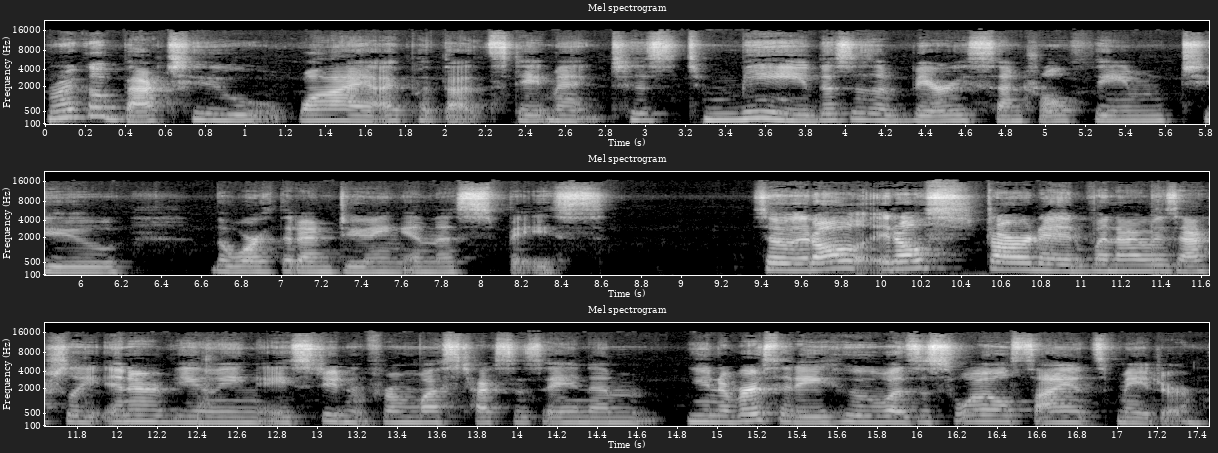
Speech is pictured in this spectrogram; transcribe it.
I'm going to go back to why I put that statement. To, to me, this is a very central theme to the work that I'm doing in this space. So it all it all started when I was actually interviewing a student from West Texas A&M University who was a soil science major.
